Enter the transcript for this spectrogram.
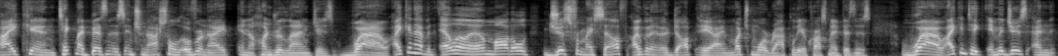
I can take my business international overnight in 100 languages. Wow. I can have an LLM model just for myself. I'm going to adopt AI much more rapidly across my business. Wow. I can take images and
